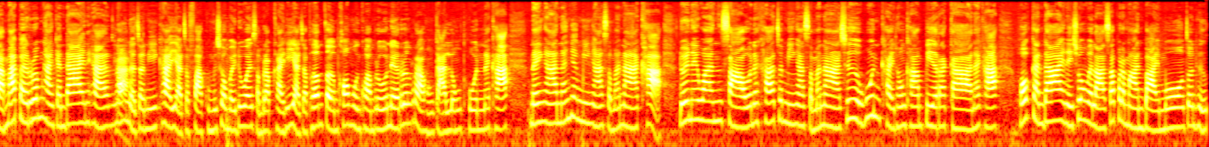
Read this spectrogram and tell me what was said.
สามารถไปร่วมงานกันได้นะคะ นอกเหนือจากนี้ค่ะอยากจะฝากคุณผู้ชมไว้ด้วยสำหรับใครที่อยากจะเพิ่มเติมข้อมูลความรู้ในเรื่องราวของการลงทุนนะคะ ในงานนั้นยังมีงานสัมมนาค่ะ โดยในวันเสาร์นะคะ จะมีงานสัมมนาชื่อหุ้นไข่ทองคำปีรากานะคะ พบกันได้ในช่วงเวลาสักประมาณบ่ายโมงจนถึง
